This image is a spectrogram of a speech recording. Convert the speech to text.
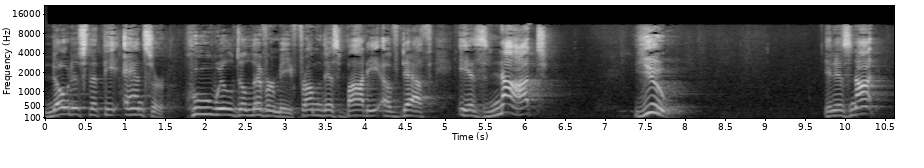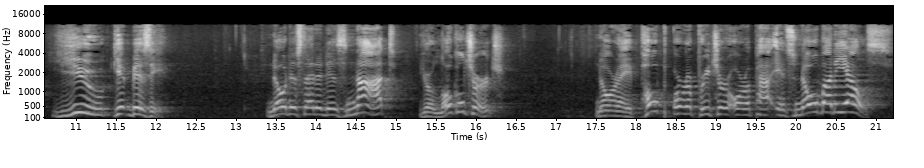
Notice that the answer, who will deliver me from this body of death, is not you. It is not you get busy. Notice that it is not your local church, nor a pope or a preacher or a it's nobody else.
